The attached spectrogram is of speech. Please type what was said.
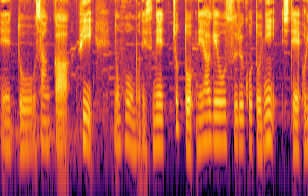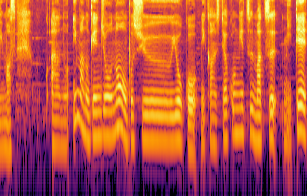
えーと、参加フィーの方もですねちょっと値上げをすることにしております。あの今の現状の募集要項に関しては今月末にて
